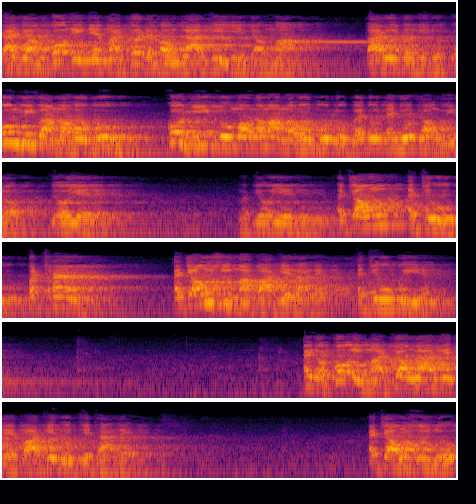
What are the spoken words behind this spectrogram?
ဒါကြောင့်ကိုယ်အိမ်ထဲမှာကြွက်တကောင်လာပြည့်ရင်တောင်မှသားတို့သမီးတို့ကိုမိဘမဟုတ်ဘူးကိုညီကိုမောင်နှမမဟုတ်ဘူးလို့ဘယ်သူလက်ညှိုးထောင်ပြီးတော့ပြောရဲလေ မပြောရဲဘူးအကြောင်းအကျိုးပဋ္ဌာန်းအကြောင်းရှိမှဘာဖြစ်လာလဲအကျိုးပေးတယ်အဲ့တော့ကိုယ့်အိမ်မှာကြောင်လာဖြစ်တယ်ဘာဖြစ်လို့ဖြစ်တာလဲအကြောင်းရှိလို့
